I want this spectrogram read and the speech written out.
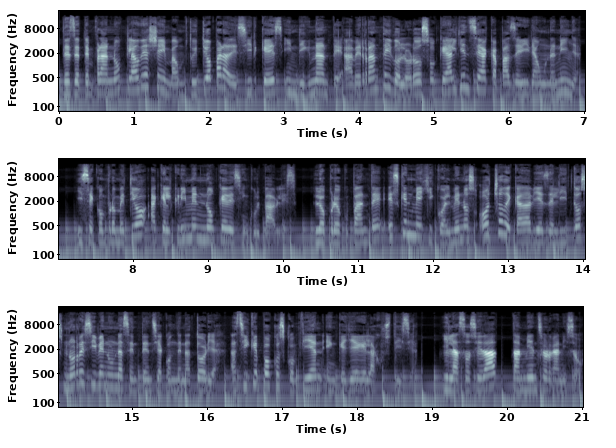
Desde temprano, Claudia Sheinbaum tuiteó para decir que es indignante, aberrante y doloroso que alguien sea capaz de herir a una niña, y se comprometió a que el crimen no quede sin culpables. Lo preocupante es que en México al menos 8 de cada 10 delitos no reciben una sentencia condenatoria, así que pocos confían en que llegue la justicia. Y la sociedad también se organizó.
